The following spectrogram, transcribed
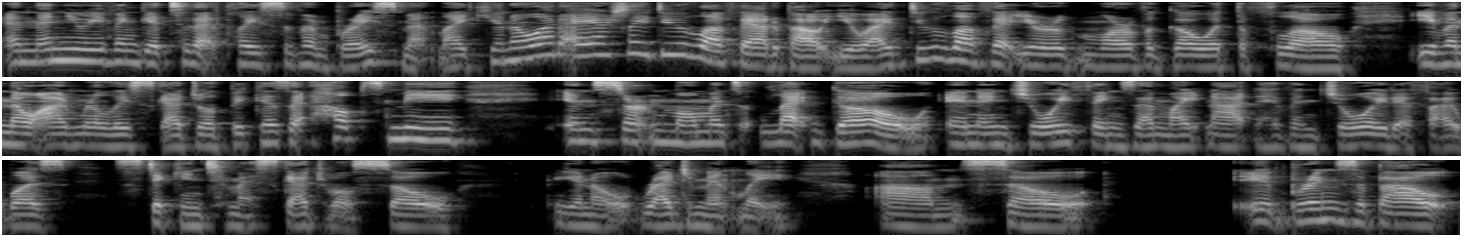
and then you even get to that place of embracement like you know what? I actually do love that about you. I do love that you're more of a go with the flow even though i'm really scheduled because it helps me in certain moments let go and enjoy things i might not have enjoyed if i was sticking to my schedule so you know regimentally um, so it brings about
